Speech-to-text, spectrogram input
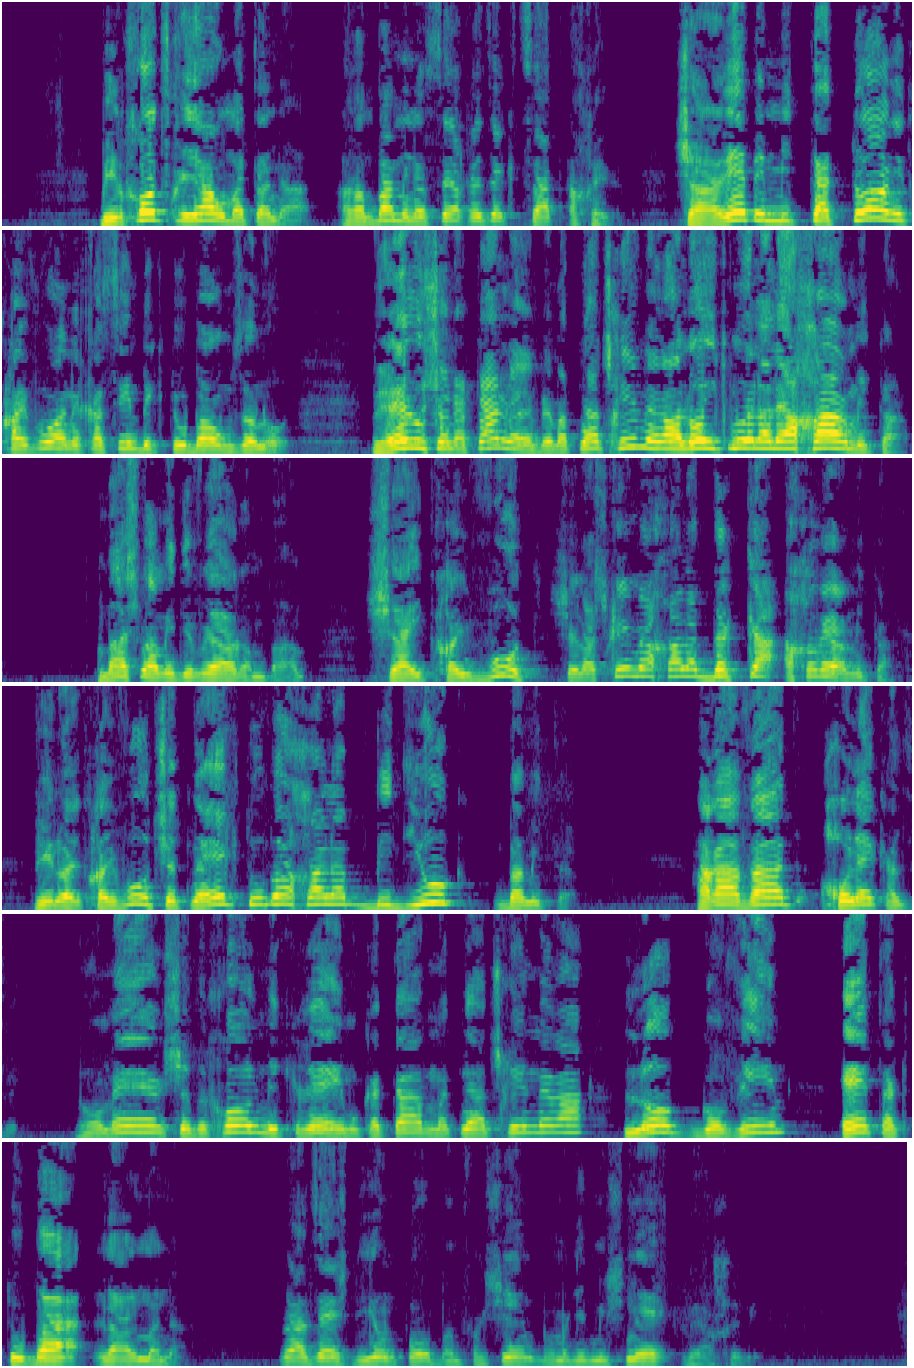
בהלכות זכייה ומתנה, הרמב"ם מנסח את זה קצת אחרת. שהרי במיתתו נתחייבו הנכסים בכתובה ומזונות, ואלו שנתן להם במתנת שכיב מרע לא יקנו אלא לאחר מיתה. משמע מדברי הרמב"ם שההתחייבות של השכיב מרע חלה דקה אחרי המיתה. ואילו ההתחייבות שתנאי כתובה חלה בדיוק במיטה. הרעב"ד חולק על זה ואומר שבכל מקרה אם הוא כתב מתנת שכינמרה לא גובים את הכתובה לאלמנה. ועל זה יש דיון פה במפרשים, במגיד משנה ואחרים.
